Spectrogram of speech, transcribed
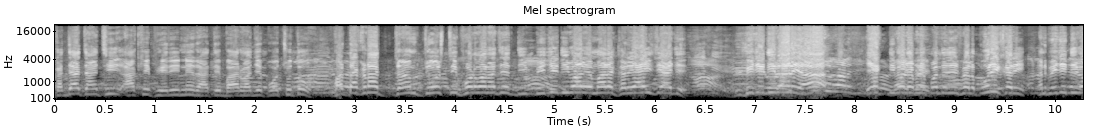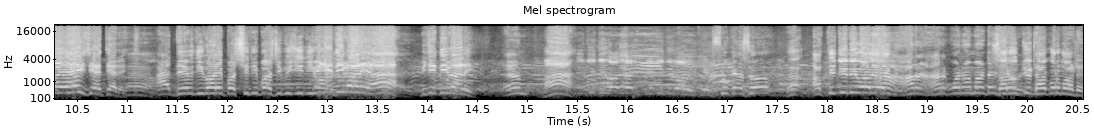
કદાચ અહીંથી આખી ફેરીને રાતે બાર વાગે પહોંચું તો ફટાકડા જમ જોશથી ફોડવાના છે. બીજી દિવાળી અમારે ઘરે આવી છે આજે. બીજી દિવાળી હા. એક દિવાળી આપણે પંદર દિવસ પહેલા પૂરી કરી અને બીજી દિવાળી આવી છે અત્યારે. આ દેવ દિવાળી પછીની પાછી બીજી બીજી દિવાળી. દિવાળી હા. બીજી દિવાળી. એમ? હા. ત્રીજી દિવાળી આવી, ત્રીજી દિવાળી શું કહેશો? આ ત્રીજી દિવાળી આવી. હાર હાર કોના માટે છે? સ્વરૂપજી ઠાકોર માટે.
